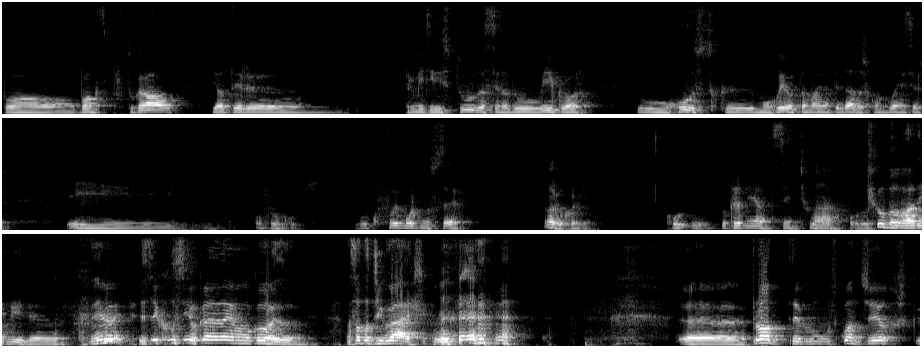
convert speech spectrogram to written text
para o Banco de Portugal e ele ter. uh, permitir isso tudo, a cena do Igor, o russo que morreu também a ter dado as condolências e Ou foi o russo? o que foi morto no CEF. Não era ucraniano. Ucraniano, sim, desculpa. Ah, foda-se. Desculpa, Vladimir. Eu sei que Rússia e Ucrânia é a mesma coisa. Não são todos iguais. Eh, pronto, teve uns quantos erros que.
